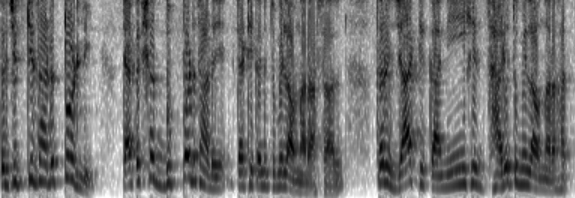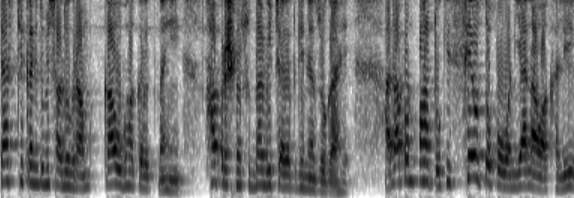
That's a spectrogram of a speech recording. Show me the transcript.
तर जितकी झाडं तोडली त्यापेक्षा दुप्पट झाडे त्या ठिकाणी तुम्ही लावणार असाल. तर ज्या ठिकाणी ही झाडे तुम्ही लावणार आहात त्याच ठिकाणी तुम्ही साधुग्राम का उभा करत नाही? हा प्रश्न सुद्धा विचारात घेण्याजोगा आहे. आता आपण पाहतो की सेव तपोवन या नावाखाली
